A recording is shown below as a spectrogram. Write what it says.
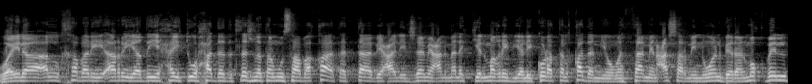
وإلى الخبر الرياضي حيث حددت لجنة المسابقات التابعة للجامعة الملكية المغربية لكرة القدم يوم الثامن عشر من نوفمبر المقبل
